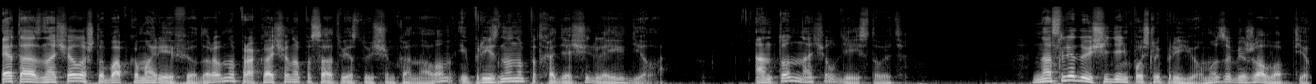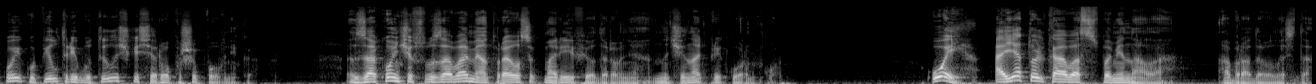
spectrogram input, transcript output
Это означало, что бабка Мария Федоровна прокачана по соответствующим каналам и признана подходящей для их дела. Антон начал действовать. На следующий день после приема забежал в аптеку и купил три бутылочки сиропа шиповника. Закончив с вызовами, отправился к Марии Федоровне начинать прикормку. «Ой, а я только о вас вспоминала», — обрадовалась та.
